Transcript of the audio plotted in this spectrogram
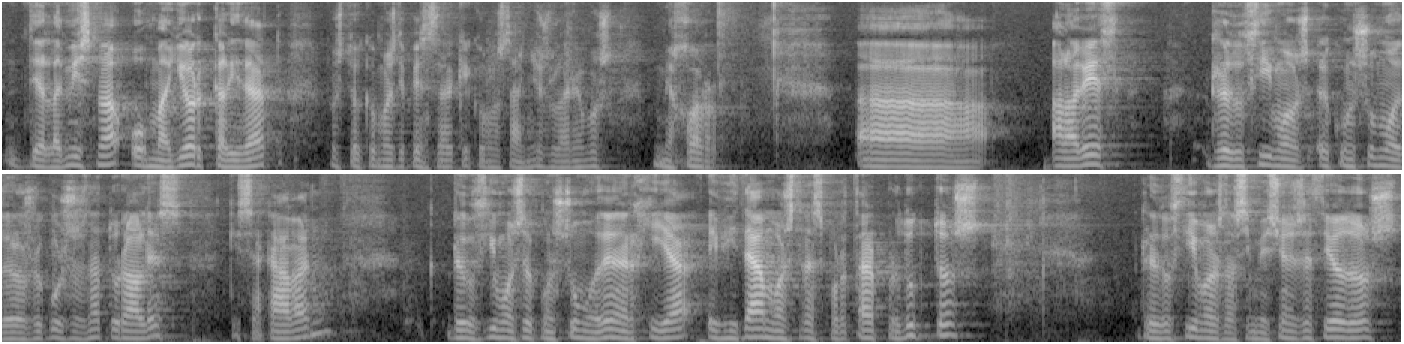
de la misma o mayor calidad, puesto que hemos de pensar que con los años lo haremos mejor. Uh, a la vez, reducimos el consumo de los recursos naturales que se acaban, reducimos el consumo de energía, evitamos transportar productos, reducimos las emisiones de CO2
